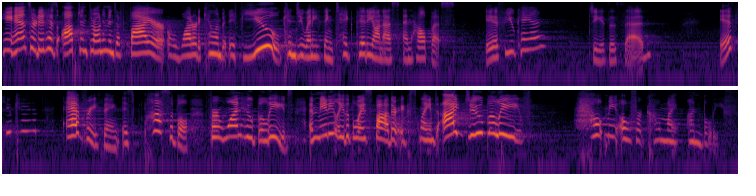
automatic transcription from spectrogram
He answered, It has often thrown him into fire or water to kill him, but if you can do anything, take pity on us and help us. If you can, Jesus said. If you can? Everything is possible for one who believes. Immediately, the boy's father exclaimed, I do believe. Help me overcome my unbelief.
